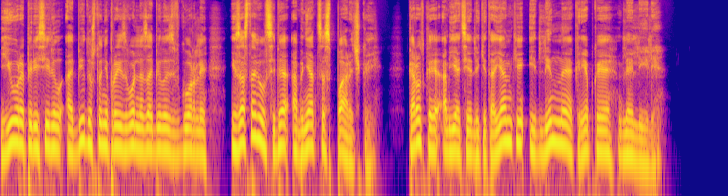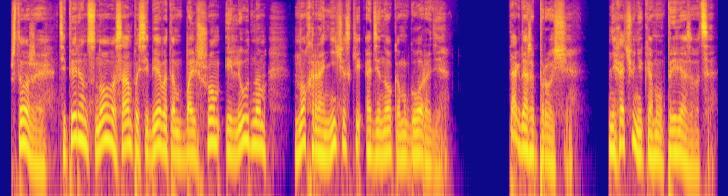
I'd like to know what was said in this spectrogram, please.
Юра пересилил обиду, что непроизвольно забилась в горле, и заставил себя обняться с парочкой. Короткое объятие для китаянки и длинное, крепкое для Лили. Что же, теперь он снова сам по себе в этом большом и людном, но хронически одиноком городе. Так даже проще. Не хочу никому привязываться.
